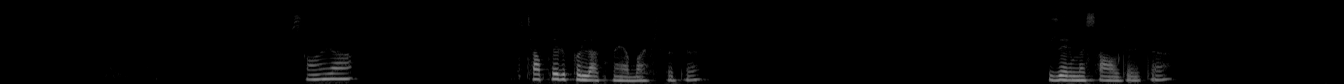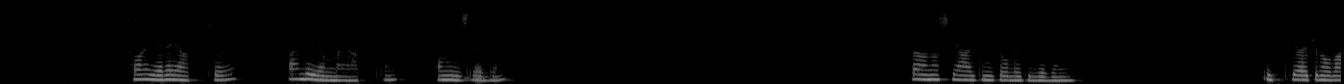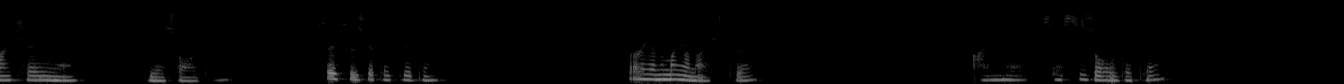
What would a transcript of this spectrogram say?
Sonra kitapları fırlatmaya başladı. Üzerime saldırdı. Sonra yere yattı. Ben de yanına yattım. Onu izledim. Sana nasıl yardımcı olabilirim? İhtiyacın olan şey ne? diye sordum. Sessizce bekledim. Sonra yanıma yanaştı. Anne, sessiz ol dedi.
